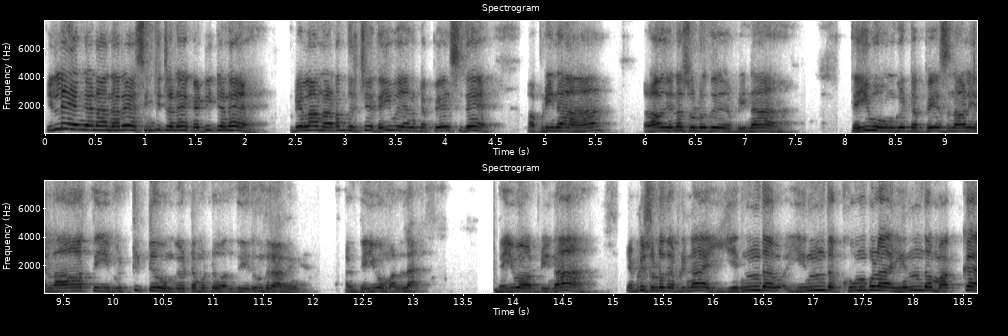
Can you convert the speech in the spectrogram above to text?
இல்லையங்க நான் நிறைய செஞ்சுட்டேனே கட்டிட்டேனே இப்படியெல்லாம் நடந்துருச்சு தெய்வம் என்கிட்ட பேசுதே அப்படின்னா அதாவது என்ன சொல்றது அப்படின்னா தெய்வம் உங்ககிட்ட பேசினாலும் எல்லாத்தையும் விட்டுட்டு உங்ககிட்ட மட்டும் வந்து இருந்துடாதுங்க அது தெய்வம் அல்ல. தெய்வம் அப்படின்னா எப்படி சொல்றது அப்படின்னா இந்த இந்த கும்பல இந்த மக்க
